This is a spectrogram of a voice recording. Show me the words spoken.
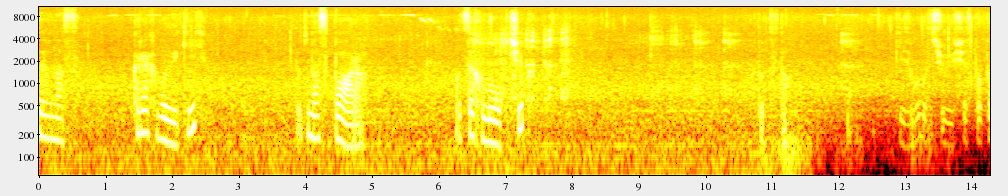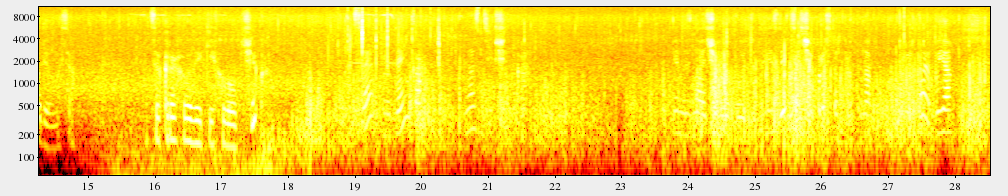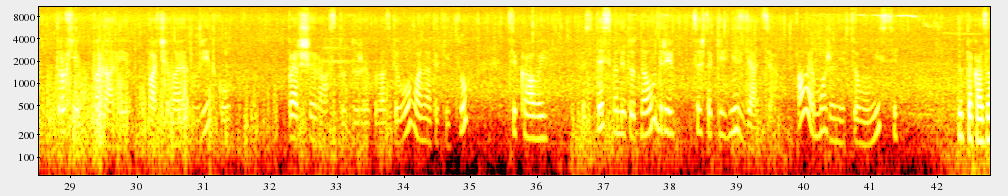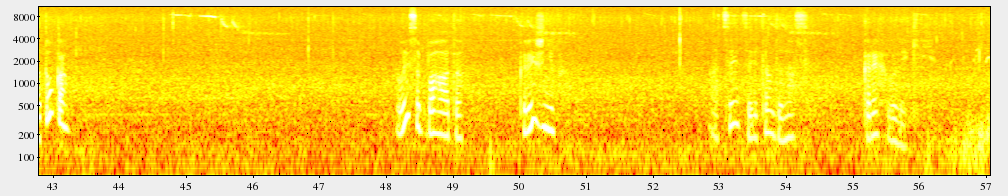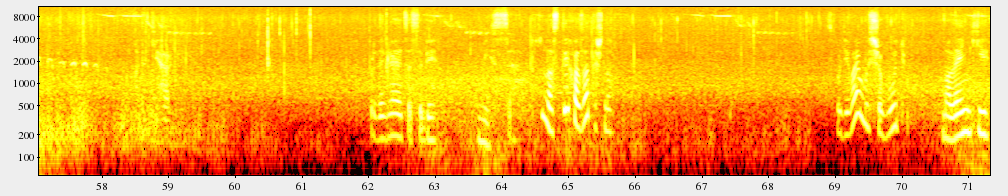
Це у нас крех великий. Тут у нас пара. Оце хлопчик. Хто це там? Якийсь голос чую, зараз подивимося. Це крех великий хлопчик. Це руденька у нас дівчинка. Я не знаю, чи вони будуть тут гніздитися, чи просто на бо я трохи подалі бачила влітку. Перший раз тут дуже була здивована, такий цуп цікавий. Десь вони тут на удрі все ж таки гніздяться, але може не в цьому місці. Тут така затока. Лисок багато, крижнів. А цей завітав до нас крех великий. Придивляються собі місце. Тут у нас тихо, затишно. Сподіваємось, що будуть маленькі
